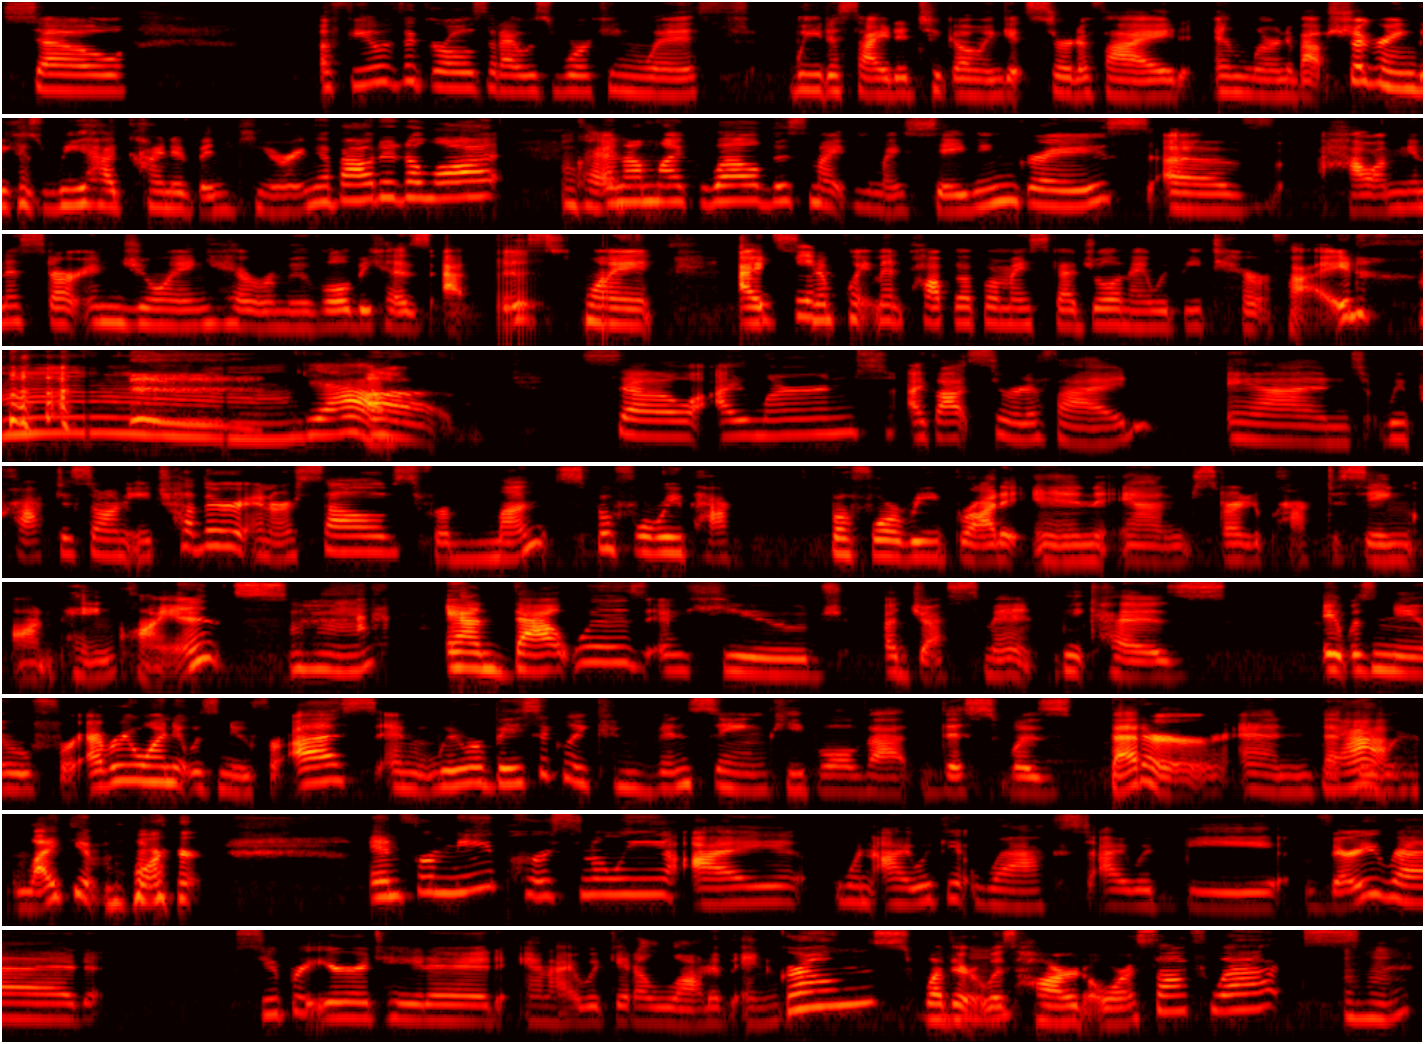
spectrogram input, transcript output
So a few of the girls that I was working with, we decided to go and get certified and learn about sugaring because we had kind of been hearing about it a lot. okay. And I'm like, well, this might be my saving grace of how I'm going to start enjoying hair removal because at this point, I'd see an appointment pop up on my schedule and I would be terrified. Mm, yeah. Um, so I learned, I got certified, and we practiced on each other and ourselves for months before we packed before we brought it in and started practicing on paying clients. Mhm. And that was a huge adjustment because it was new for everyone, it was new for us, and we were basically convincing people that this was better and that Yeah. they would like it more. And for me personally, I when I would get waxed, I would be very red, super irritated, and I would get a lot of ingrowns, whether Mhm. it was hard or soft wax. Mhm.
